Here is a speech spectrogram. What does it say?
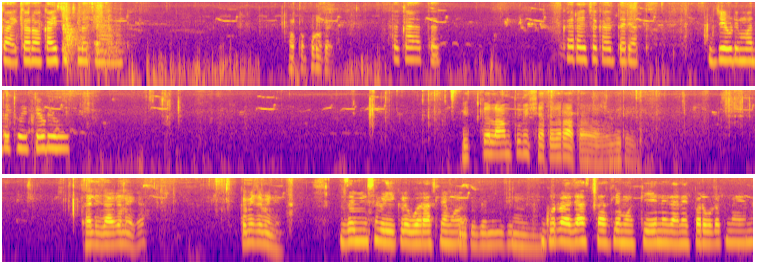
काय करावं काही सुचलंच नाही. आता पुढं काय? तर काय आता? करायचं काय तरी आता. जेवढी मदत होईल तेवढी होईल. इतकं लांब तुम्ही शेतात राहता वगैरे खाली जागा नाही का? कमी जमीन आहे. जमीन सगळी इकडे वर असल्यामुळे. गुरं जास्त असल्यामुळे की येणे जाणे परवडत नाही ना.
